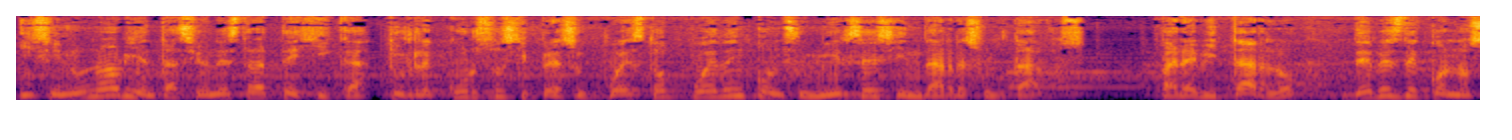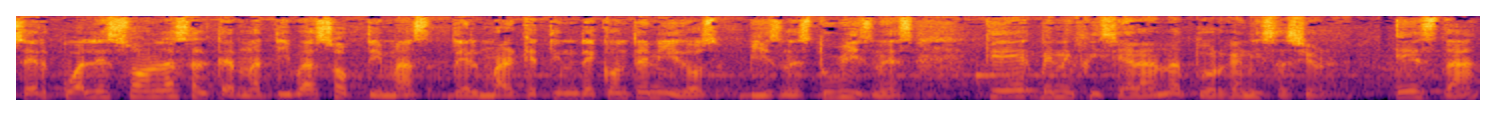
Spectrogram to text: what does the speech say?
y sin una orientación estratégica, tus recursos y presupuesto pueden consumirse sin dar resultados. Para evitarlo, debes de conocer cuáles son las alternativas óptimas del marketing de contenidos business to business que beneficiarán a tu organización. Esta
